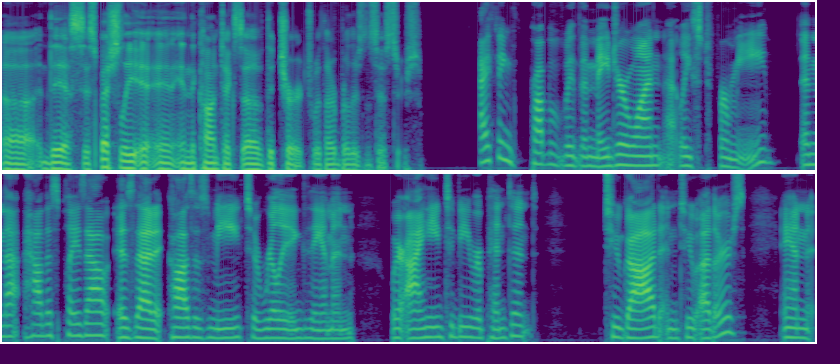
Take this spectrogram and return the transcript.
uh, this, especially in, in the context of the church with our brothers and sisters? I think probably the major one, at least for me, and that how this plays out is that it causes me to really examine where I need to be repentant to God and to others. And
